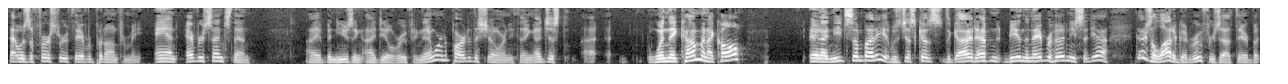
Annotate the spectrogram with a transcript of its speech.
that was the first roof they ever put on for me. And ever since then, I have been using Ideal Roofing. They weren't a part of the show or anything. I just I, when they come and I call and I need somebody, it was just because the guy had happened to be in the neighborhood, and he said, "Yeah, there's a lot of good roofers out there, but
